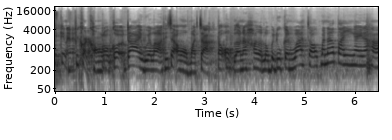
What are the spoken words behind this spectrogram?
คเก้นแอปริคอตของเราก็ได้เวลาที่จะเอาออกมาจากเตาอบแล้วนะคะเดี๋ยวเราไปดูกันว่าจะออกมาหน้าตายังไงนะคะ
